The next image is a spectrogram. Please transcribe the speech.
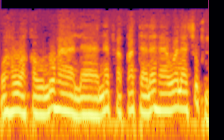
وهو قولها لا نفقة لها ولا سكن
